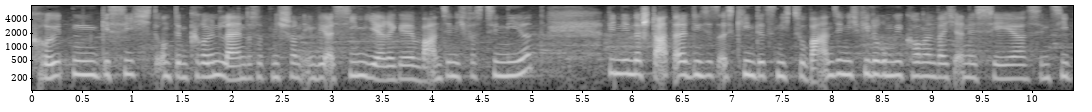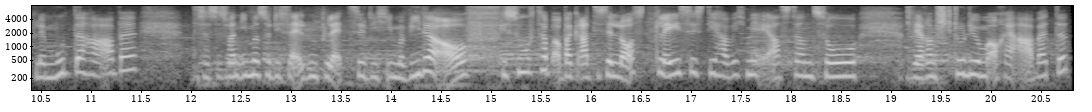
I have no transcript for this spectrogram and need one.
Krötengesicht und dem Krönlein, das hat mich schon irgendwie als Siebenjährige wahnsinnig fasziniert bin in der Stadt allerdings jetzt als Kind jetzt nicht so wahnsinnig viel rumgekommen, weil ich eine sehr sensible Mutter habe. Das heißt, es waren immer so dieselben Plätze, die ich immer wieder aufgesucht habe. Aber gerade diese Lost Places, die habe ich mir erst dann so während dem Studium auch erarbeitet.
